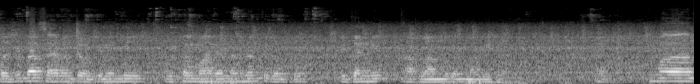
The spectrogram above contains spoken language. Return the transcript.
तहसीलदार साहेबांच्या वतीने मी विठ्ठल महाल यांना विनंती करतो की त्यांनी आपलं आंदोलन मागे घ्या मग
